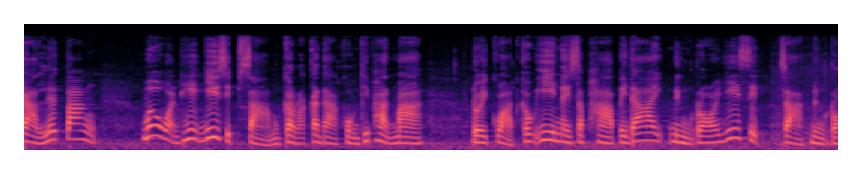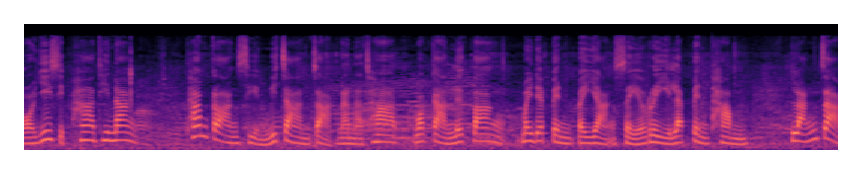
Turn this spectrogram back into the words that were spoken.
การเลือกตั้ง เมื่อวันที่ 23 กรกฎาคมที่ผ่านมา โดยกวาดเก้าอี้ในสภาไปได้ 120 จาก 125 ที่นั่งท่ามกลางเสียงวิจารณ์จากนานาชาติว่าการเลือกตั้งไม่ได้เป็นไปอย่างเสรีและเป็นธรรม หลังจาก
